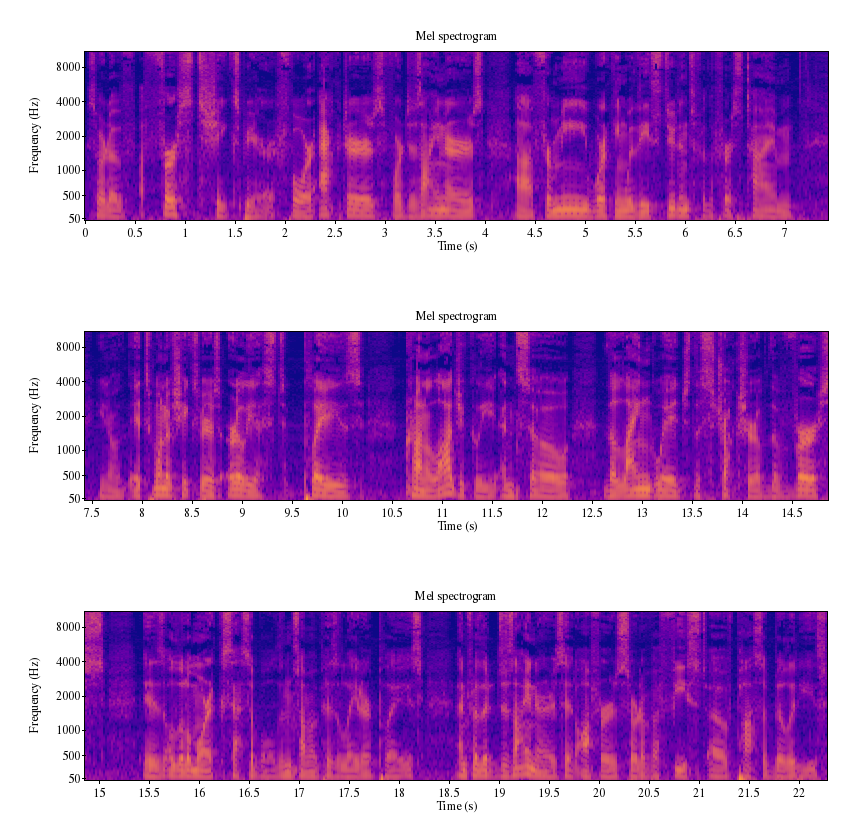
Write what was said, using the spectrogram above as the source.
sort of a first Shakespeare for actors, for designers. Uh, for me, working with these students for the first time, you know, it's one of Shakespeare's earliest plays chronologically, and so the language, the structure of the verse is a little more accessible than some of his later plays. And for the designers, it offers sort of a feast of possibilities.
